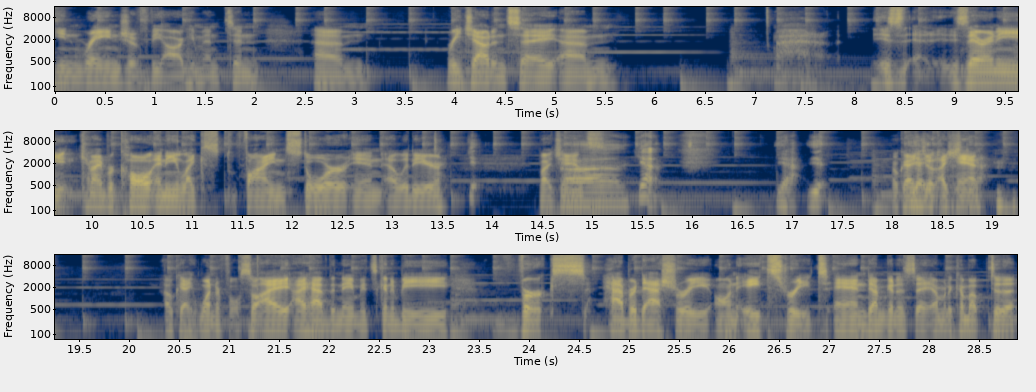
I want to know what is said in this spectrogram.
in range of the argument and um, reach out and say, um, "Is is there any? Can I recall any like st- fine store in Elidir? Yeah. By chance? Uh, yeah, yeah, yeah. okay, yeah, ju- you can I just- can. yeah. Okay, wonderful. So I I have the name. It's gonna be Verk's Haberdashery on Eighth Street, and I'm gonna say I'm gonna come up to the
